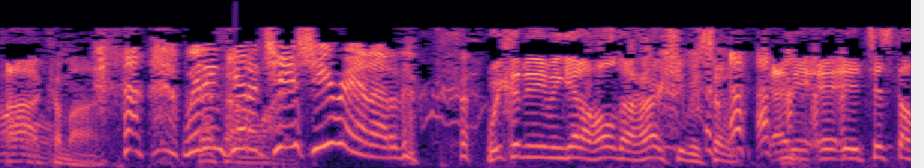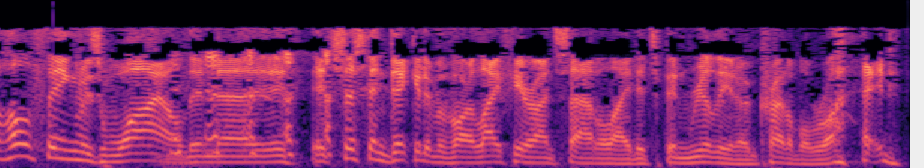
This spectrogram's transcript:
Ah, come on. we didn't get a chance. She ran out of there. We couldn't even get a hold of her. She was so. I mean, it, it just the whole thing was wild, and uh, it, it's just indicative of our life here on satellite. It's been really an incredible ride.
